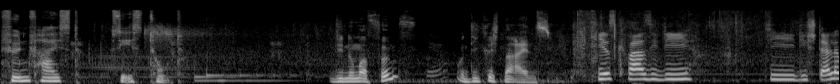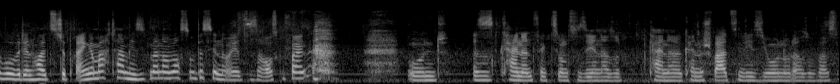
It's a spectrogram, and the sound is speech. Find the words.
5 heißt, sie ist tot die Nummer 5 und die kriegt eine 1. Hier ist quasi die, die, die Stelle, wo wir den Holzchip reingemacht haben. Hier sieht man auch noch so ein bisschen, oh, jetzt ist er rausgefallen. Und es ist keine Infektion zu sehen, also keine, keine schwarzen Läsionen oder sowas.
